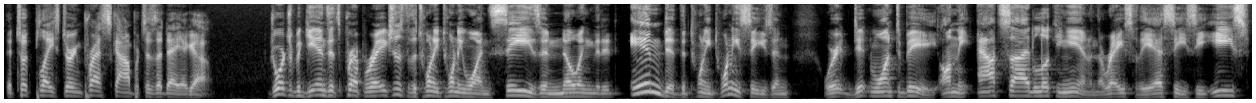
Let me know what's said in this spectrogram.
that took place during press conferences a day ago. Georgia begins its preparations for the 2021 season, knowing that it ended the 2020 season where it didn't want to be, on the outside looking in in the race for the SEC East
